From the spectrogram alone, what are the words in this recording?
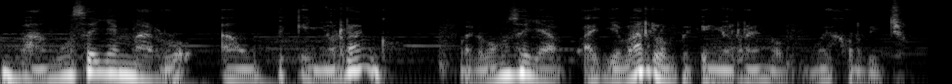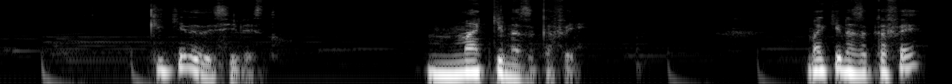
vamos a llamarlo a un pequeño rango. Bueno, vamos a, llevarlo a un pequeño rango, mejor dicho. ¿Qué quiere decir esto? Máquinas de café. Máquinas de café,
